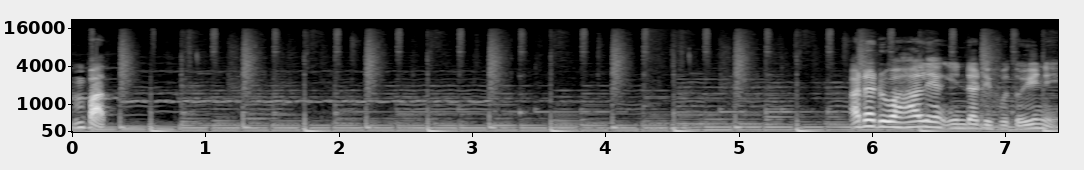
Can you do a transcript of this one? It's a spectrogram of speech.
4. Ada dua hal yang indah di foto ini.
